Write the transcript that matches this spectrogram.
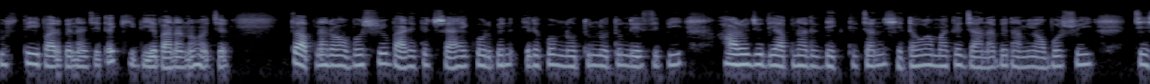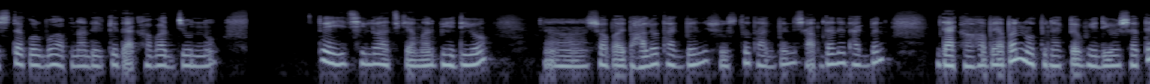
বুঝতেই পারবে না যে এটা কী দিয়ে বানানো হয়েছে। তো আপনারা অবশ্যই বাড়িতে ট্রাই করবেন, এরকম নতুন নতুন রেসিপি আরও যদি আপনারা দেখতে চান, সেটাও আমাকে জানাবেন, আমি অবশ্যই চেষ্টা করব আপনাদেরকে দেখাবার জন্য। তো এই ছিল আজকে আমার ভিডিও সবাই ভালো থাকবেন, সুস্থ থাকবেন, সাবধানে থাকবেন। দেখা হবে আবার নতুন একটা ভিডিওর সাথে।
